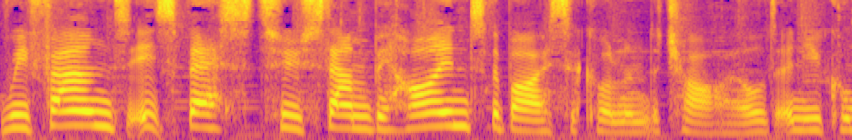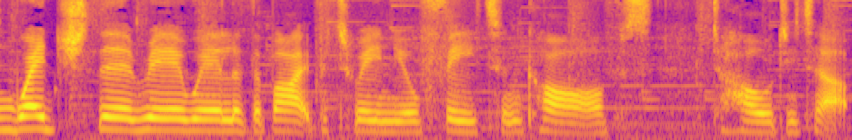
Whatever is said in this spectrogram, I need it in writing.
We found it's best to stand behind the bicycle and the child, and you can wedge the rear wheel of the bike between your feet and calves to hold it up.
